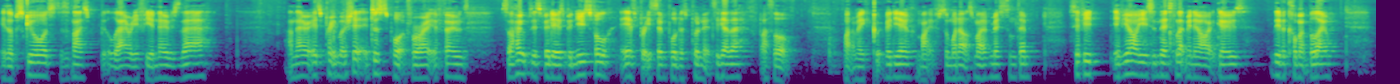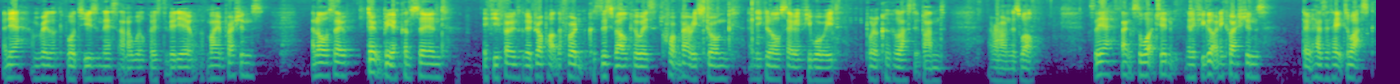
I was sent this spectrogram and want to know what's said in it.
is obscured. There's a nice little area for your nose there. And there it is pretty much it. It does support a variety of phones. So I hope this video has been useful. It is pretty simple just putting it together. But I thought, why not make a quick video? Might someone else might have missed something. So if you if you are using this, let me know how it goes. Leave a comment below. And yeah, I'm really looking forward to using this and I will post a video of my impressions. And also, don't be concerned if your phone's going to drop out the front because this Velcro is very strong and you can also, if you're worried, put a quick elastic band around as well. So yeah, thanks for watching and if you've got any questions, don't hesitate to ask.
